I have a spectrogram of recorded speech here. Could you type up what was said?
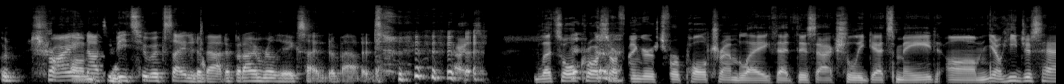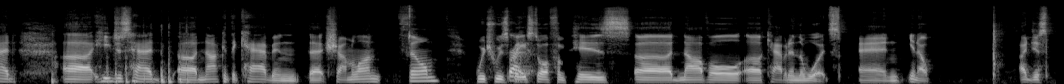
I'm trying Um, not to be too excited about it, but I'm really excited about it. All right. Let's all cross our fingers for Paul Tremblay that this actually gets made. Um, you know, he just had uh, he just had uh, Knock at the Cabin, that Shyamalan film, which was Right. based off of his uh, novel uh, Cabin in the Woods, and you know, I just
